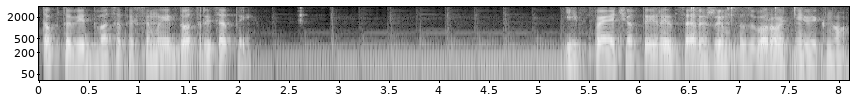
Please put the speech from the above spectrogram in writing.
тобто від 27 до 30. І P4 це режим зворотнє вікно.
